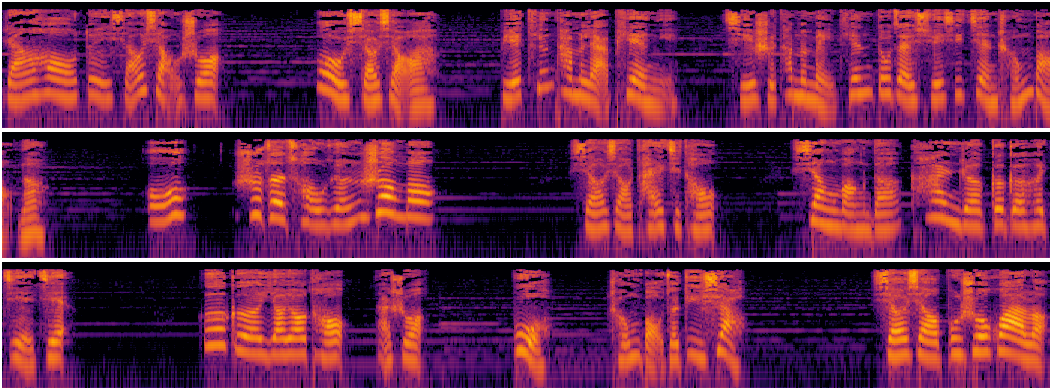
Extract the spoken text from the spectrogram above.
然后对小小说：“哦，小小啊，别听他们俩骗你，其实他们每天都在学习建城堡呢。”哦，是在草原上吗？小小抬起头，向往的看着哥哥和姐姐。哥哥摇摇头，他说：“不，城堡在地下。”小小不说话了，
